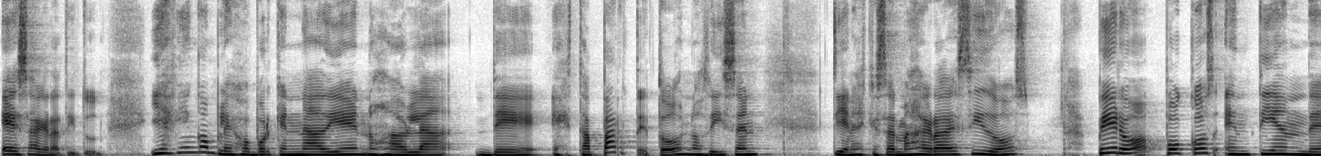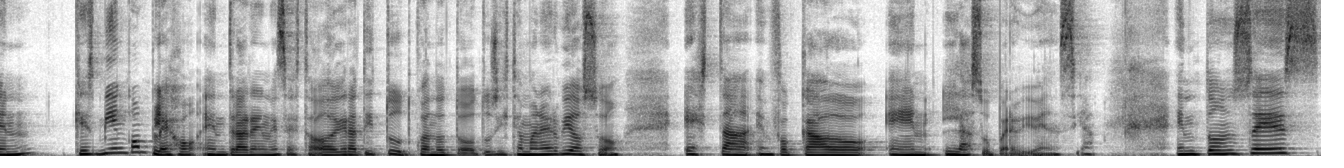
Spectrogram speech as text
esa gratitud. Y es bien complejo porque nadie nos habla de esta parte. Todos nos dicen, tienes que ser más agradecidos, pero pocos entienden que es bien complejo entrar en ese estado de gratitud cuando todo tu sistema nervioso está enfocado en la supervivencia. Entonces,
